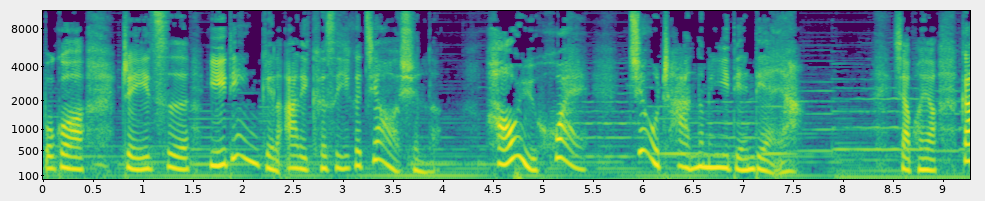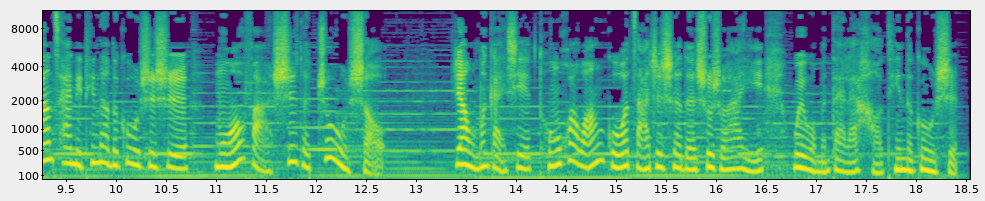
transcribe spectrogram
不过这一次一定给了阿里克斯一个教训了，好与坏就差那么一点点呀。小朋友，刚才你听到的故事是《魔法师的助手》，让我们感谢童话王国杂志社的叔叔阿姨为我们带来好听的故事。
